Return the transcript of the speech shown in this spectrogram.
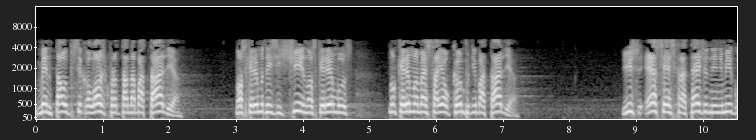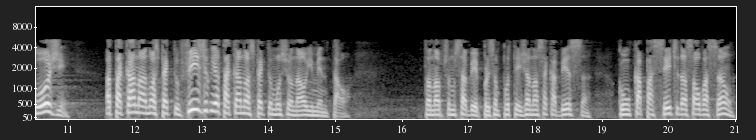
mental e psicológico para estar na batalha. Nós queremos desistir, nós queremos, não queremos mais sair ao campo de batalha. Isso, essa é a estratégia do inimigo hoje atacar no aspecto físico e atacar no aspecto emocional e mental. Então nós precisamos saber, precisamos proteger a nossa cabeça com o capacete da salvação.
